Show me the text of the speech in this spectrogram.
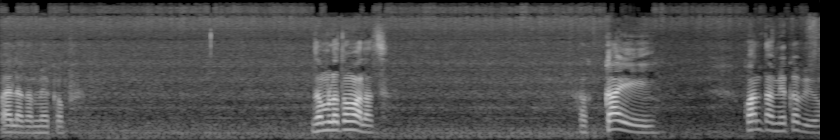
पाहिला का मेकअप जमलं तुम्हालाच? काय? कोणता मेकअप येऊ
